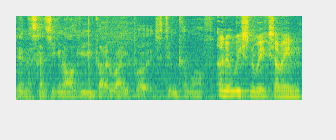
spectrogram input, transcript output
in a sense, you can argue you got it right, but it just didn't come off. And in recent weeks, I mean,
